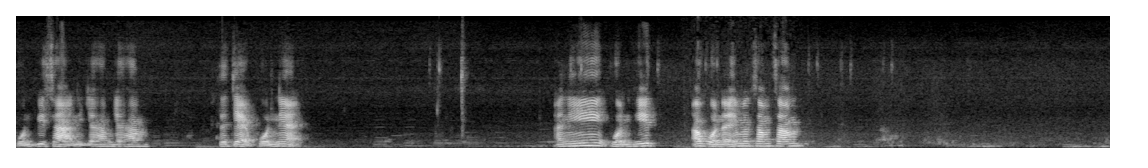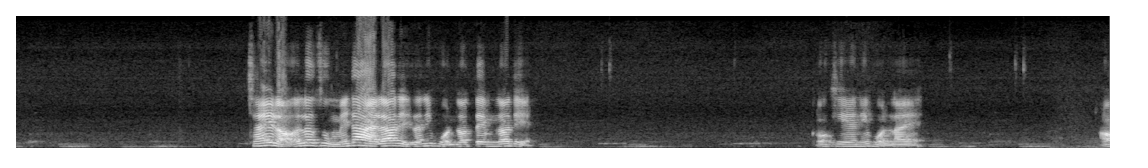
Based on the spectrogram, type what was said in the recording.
ผลปีศาจนี่อย่าทำอย่าทำจะแจกผลเนี่ย อันนี้ผลพิษ เอาผลไหนมันซ้ำๆใช่เหรอเราสุ่มไม่ได้แล้วเดี๋ยวตอนนี้ผลเราเต็มแล้วเดี๋ยวโอเคอันนี้ผลอะไร เอา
